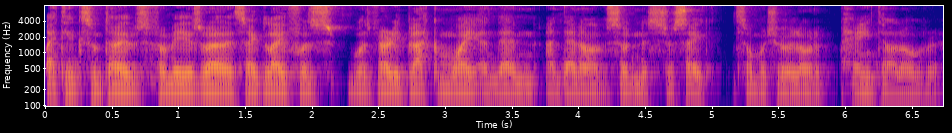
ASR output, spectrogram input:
I think sometimes for me as well, it's like life was was very black and white, and then and then all of a sudden it's just like someone threw a load of paint all over it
